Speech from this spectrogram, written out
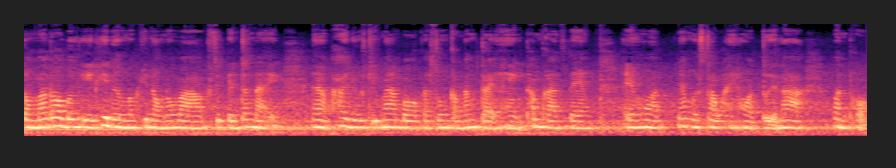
ต้องมารอเบิ่งอีกที่หนึ่งเนาพี่น้องเนาว่าสิเป็นจังไดนะคะพายุสิมาบ่กระทรงกำลังใจให้ทำการแสดงให้ฮอดย่ามือเสาให้ฮอดเตยล่าวันเถาะ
